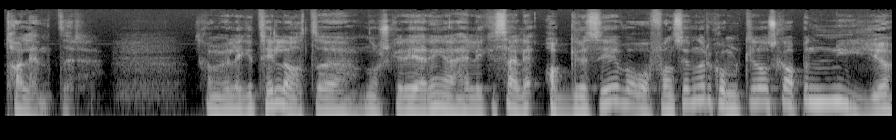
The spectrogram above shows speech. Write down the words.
talenter. Så kan vi legge til at uh, norske regjering er heller ikke særlig aggressiv og offensiv når det kommer til å skape nye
